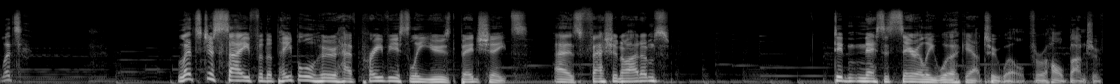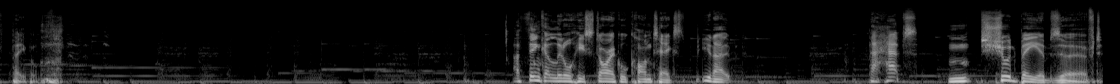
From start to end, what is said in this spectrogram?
let's let's just say for the people who have previously used bed sheets as fashion items, didn't necessarily work out too well for a whole bunch of people. I think a little historical context, you know, perhaps m- should be observed.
